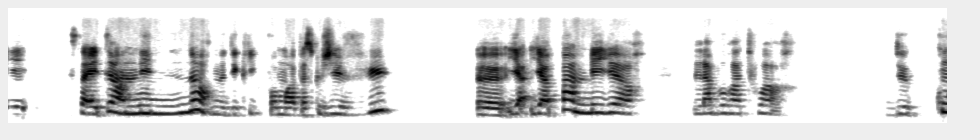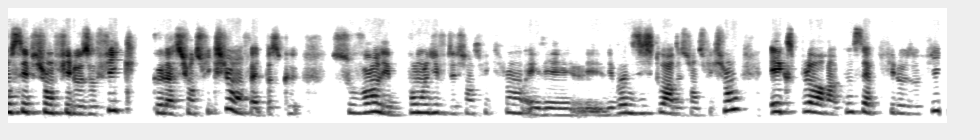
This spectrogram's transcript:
Et ça a été un énorme déclic pour moi parce que j'ai vu, il euh, n'y a, a, pas meilleur laboratoire de conception philosophique que la science-fiction, en fait, parce que souvent les bons livres de science-fiction et les, bonnes histoires de science-fiction explorent un concept philosophique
